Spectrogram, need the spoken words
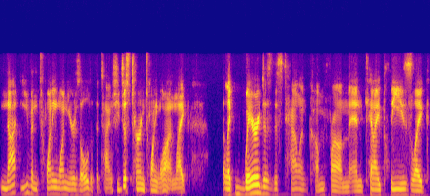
not even 21 years old at the time, she just turned 21. Like like where does this talent come from? And can i please like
